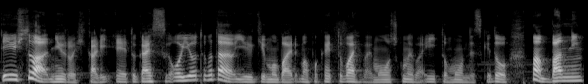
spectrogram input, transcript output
っていう人は NURO 光、えっ、ー、と、外出が多いよってことは UQ モバイル、まあ、ポケット Wi-Fi 申し込めばいいと思うんですけど、まあ、万人、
